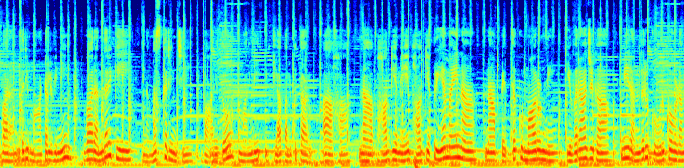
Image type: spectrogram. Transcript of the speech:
వారందరి మాటలు విని వారందరికీ నమస్కరించి వారితో మళ్ళీ ఇట్లా పలుకుతారు. ఆహా నా భాగ్యమే భాగ్య. ప్రియమైన నా పెద్ద కుమారుణ్ణి యువరాజుగా మీరందరూ కోరుకోవడం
